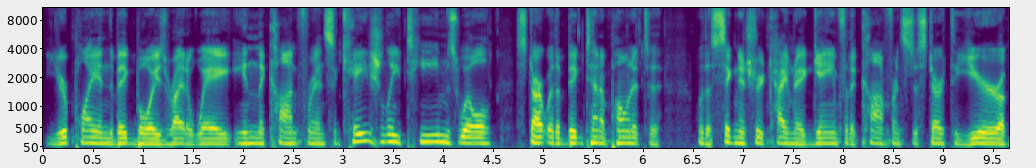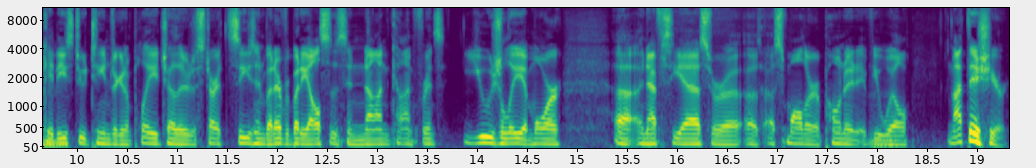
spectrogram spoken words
you're playing the big boys right away in the conference. Occasionally, teams will start with a Big Ten opponent to with a signature kind of game for the conference to start the year. Okay, these two teams are going to play each other to start the season, but everybody else is in non-conference. Usually, a more uh, an FCS or a, a, a smaller opponent, if you will. Not this year.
